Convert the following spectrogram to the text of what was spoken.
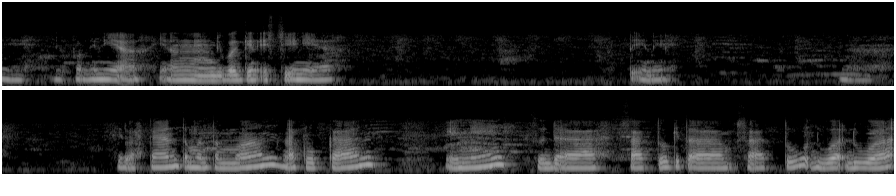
Nih Telepon ini ya yang di bagian SC ini ya. Seperti ini. Nah, silahkan teman-teman lakukan. Ini sudah satu kita satu dua dua.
